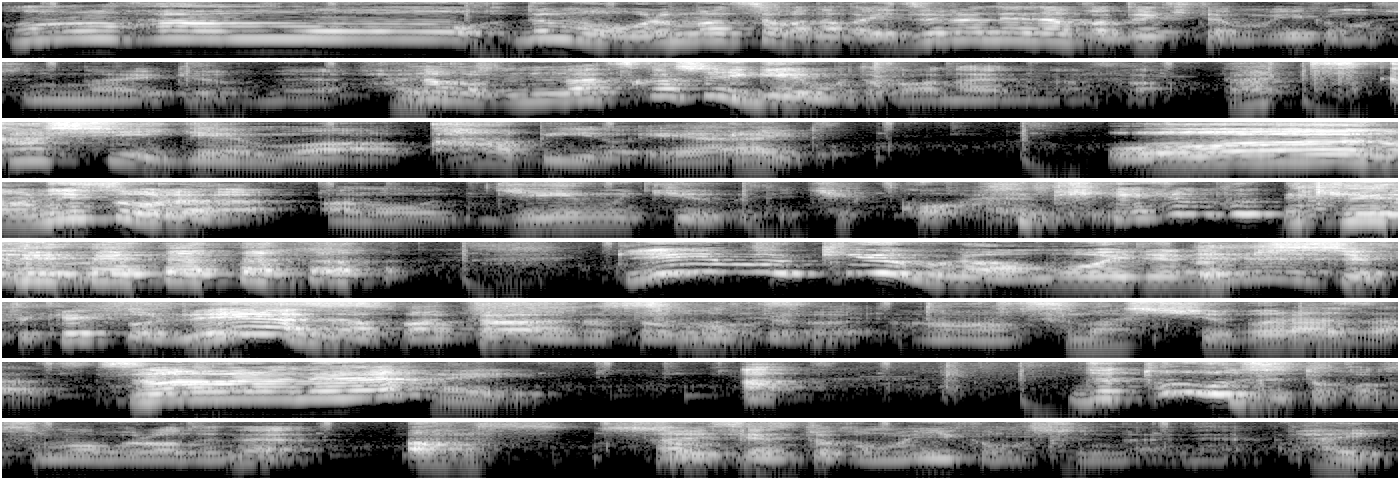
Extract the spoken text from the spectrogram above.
モンハンもでも俺もやってたからなんかいずれねなんかできてもいいかもしれないけどね、はい。なんか懐かしいゲームとかはないの？なんか。懐かしいゲームはカービィのエアライド。おー何それ？あのゲームキューブで結構流行ってゲームキューブ？ゲームキューブが思い出の機種って結構レアなパターンだとそ思うけど。うですね。うん。スマッシュブラザーズ。スマブラね、はい。あじゃあ当時とかとスマブラでねあそ対戦とかもいいかもしれないね。はい。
